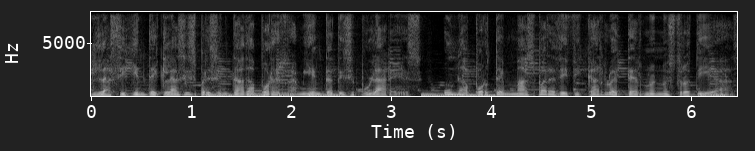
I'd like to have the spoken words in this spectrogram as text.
La siguiente clase es presentada por Herramientas Discipulares, un aporte más para edificar lo eterno en nuestros días.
